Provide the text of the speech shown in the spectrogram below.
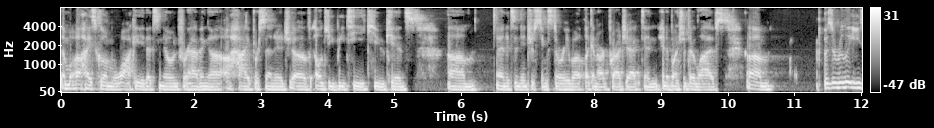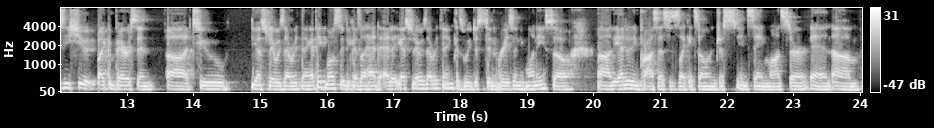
a high school in Milwaukee that's known for having a, a high percentage of LGBTQ kids. And it's an interesting story about like an art project and, and a bunch of their lives. Um, it was a really easy shoot by comparison uh, to yesterday was everything. I think mostly because I had to edit yesterday was everything because we just didn't raise any money. So uh, the editing process is like its own just insane monster, and um,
